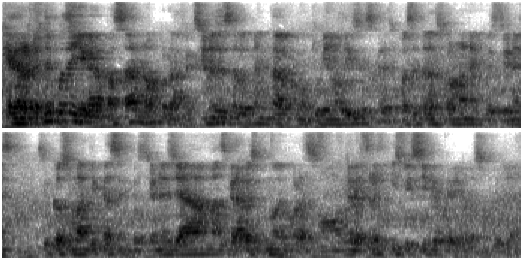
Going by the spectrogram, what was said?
Que de repente puede llegar a pasar, ¿no? Por afecciones de salud mental, como tú bien lo dices, que después se transforman en cuestiones psicosomáticas, en cuestiones ya más graves como de corazón, del estrés y suicidio, que digo, eso pues ya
